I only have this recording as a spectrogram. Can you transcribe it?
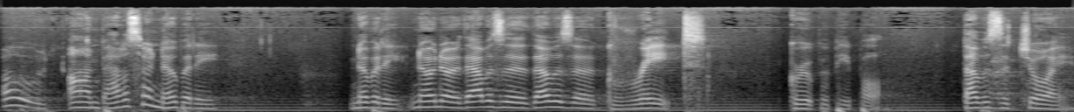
Oh, on Battlestar, nobody, nobody. No, no, that was a that was a great group of people. That was a joy.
